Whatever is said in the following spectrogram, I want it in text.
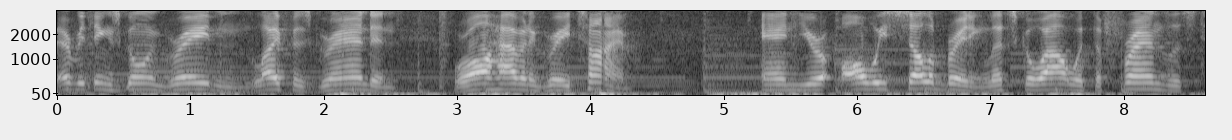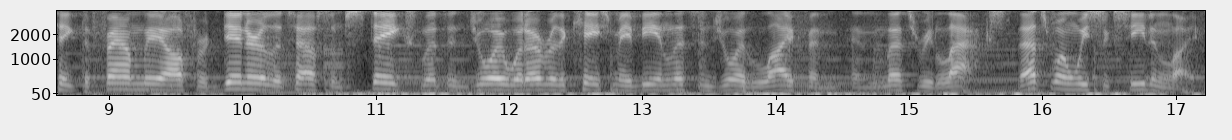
everything's going great and life is grand and we're all having a great time. And you're always celebrating. Let's go out with the friends, let's take the family out for dinner, let's have some steaks, let's enjoy whatever the case may be, and let's enjoy life and, and let's relax. That's when we succeed in life.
